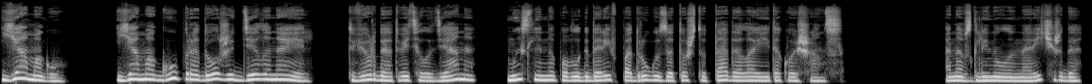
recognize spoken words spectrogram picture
я могу. Я могу продолжить дело Наэль, твердо ответила Диана, мысленно поблагодарив подругу за то, что та дала ей такой шанс. Она взглянула на Ричарда,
